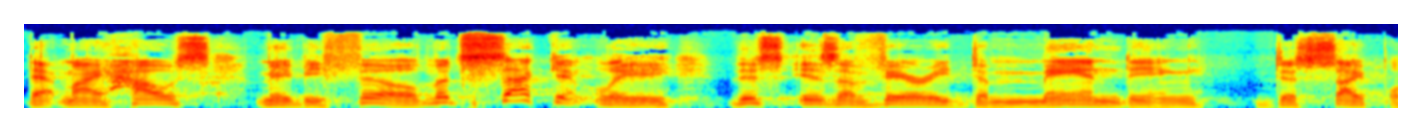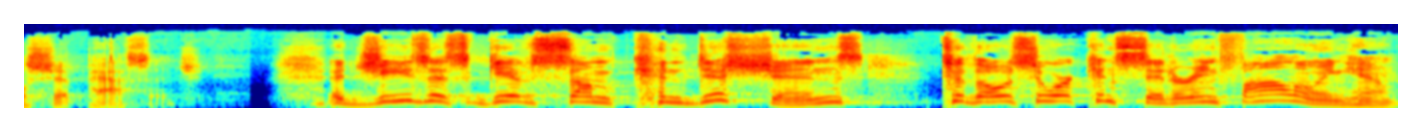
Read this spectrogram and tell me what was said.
that my house may be filled. But secondly, this is a very demanding discipleship passage. Jesus gives some conditions to those who are considering following him.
